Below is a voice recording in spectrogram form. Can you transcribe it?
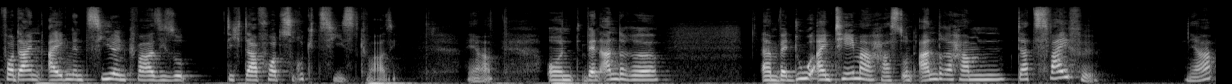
vor deinen eigenen Zielen quasi so dich davor zurückziehst quasi. Ja. Und wenn andere, ähm, wenn du ein Thema hast und andere haben da Zweifel, ja,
